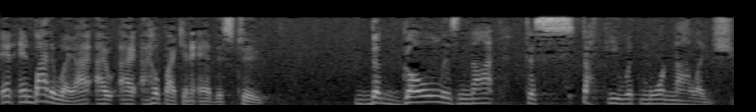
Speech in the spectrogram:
And, and by the way, I, I, I hope I can add this too. The goal is not to stuff you with more knowledge.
